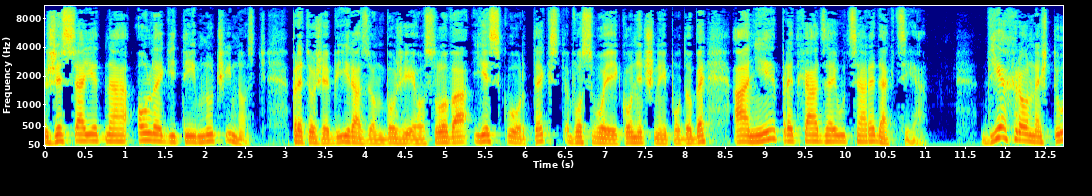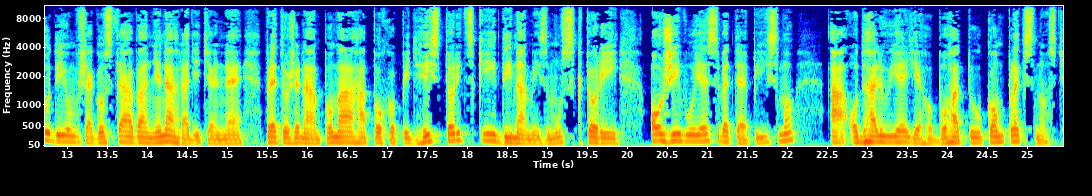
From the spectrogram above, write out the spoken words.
že sa jedná o legitímnu činnosť, pretože výrazom Božieho slova je skôr text vo svojej konečnej podobe a nie predchádzajúca redakcia. Diachrónne štúdium však ostáva nenahraditeľné, pretože nám pomáha pochopiť historický dynamizmus, ktorý oživuje sveté písmo a odhaľuje jeho bohatú komplexnosť.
